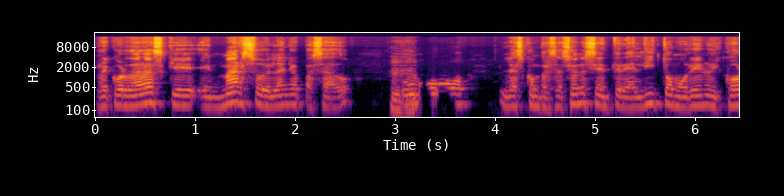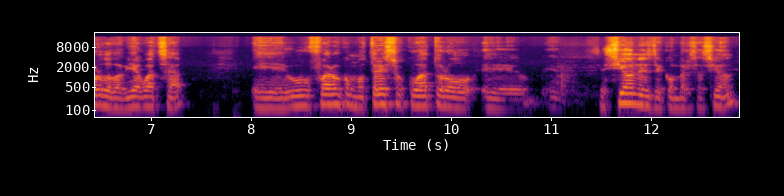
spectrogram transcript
Recordarás que en marzo del año pasado hubo las conversaciones entre Alito Moreno y Córdoba vía WhatsApp. Eh, fueron como tres o cuatro sesiones de conversación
